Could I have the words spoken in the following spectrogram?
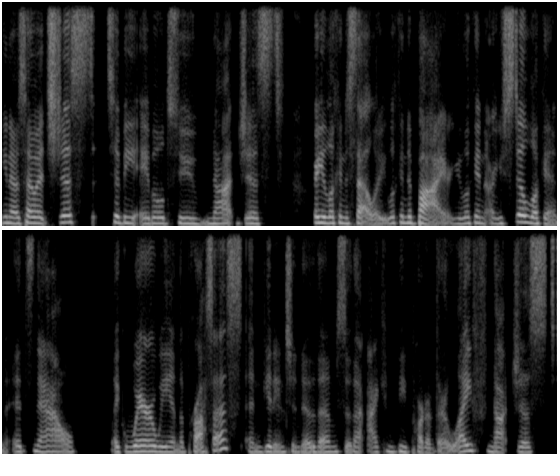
You know, so it's just to be able to not just, are you looking to sell? Are you looking to buy? Are you looking, are you still looking? It's now like where are we in the process and getting to know them so that I can be part of their life, not just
